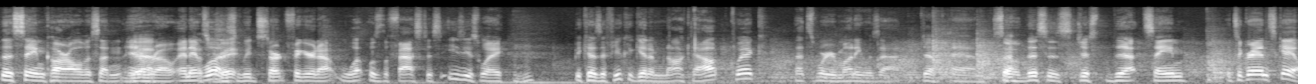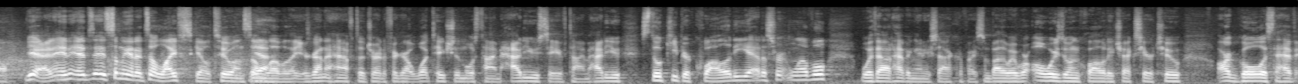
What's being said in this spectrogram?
the same car all of a sudden in Yeah, a row, and it was. great. We'd start figuring out what was the fastest, easiest way, Mm-hmm. Because if you could get them knocked out quick, that's where your money was at. Yeah. And so Yeah. this is just that same. It's a grand scale. Yeah, and it's, it's something that it's a life skill too on some Yeah. level that you're gonna have to try to figure out what takes you the most time. How do you save time? How do you still keep your quality at a certain level without having any sacrifice? And by the way, we're always doing quality checks here too. Our goal is to have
